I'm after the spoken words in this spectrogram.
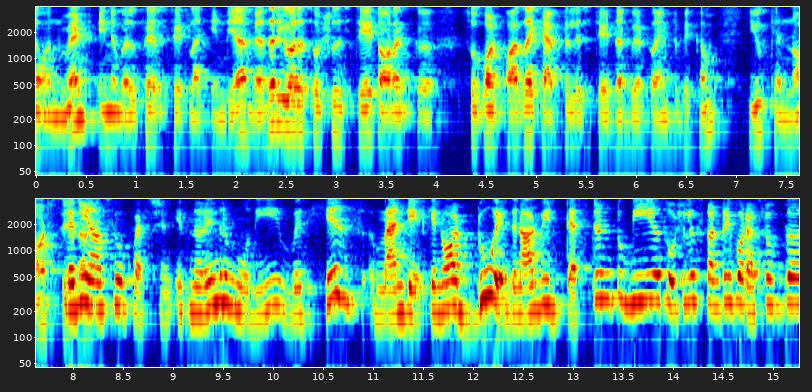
government in a welfare state like India, whether you are a socialist state or a uh, so-called quasi-capitalist state that we are trying to become, you cannot say Let that. me ask you a question. If Narendra Modi, with his mandate, cannot do it, then are we destined to be a socialist country for rest of the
